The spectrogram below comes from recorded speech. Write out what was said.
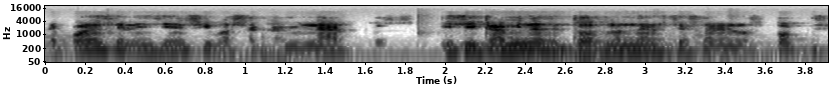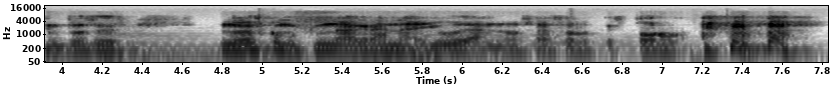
te pones el incienso y vas a caminar, pues. Y si caminas, de todas maneras te salen los pokés. Entonces, no es como que una gran ayuda, ¿no? O sea, solo te estorba.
